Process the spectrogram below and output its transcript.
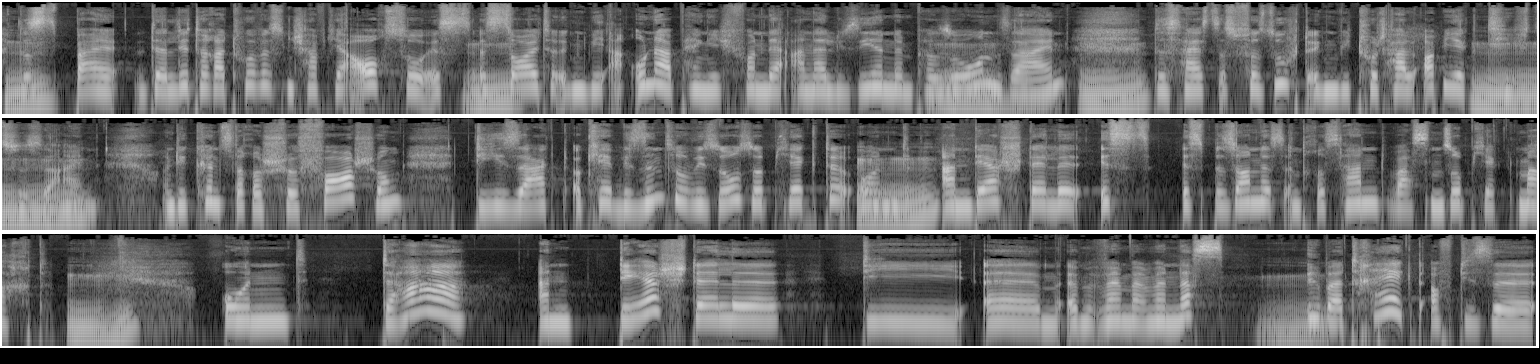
mhm. das bei der Literaturwissenschaft ja auch so ist. Es mhm. sollte irgendwie unabhängig von der analysierenden Person mhm. sein. Mhm. Das heißt, es versucht irgendwie total objektiv zu sein. Und die künstlerische Forschung, die sagt, okay, wir sind sowieso Subjekte und an der Stelle ist, ist besonders interessant, was ein Subjekt macht. Und da an der Stelle die, ähm, wenn, man, wenn man das mhm. überträgt auf diese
